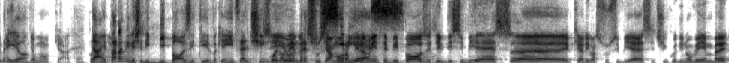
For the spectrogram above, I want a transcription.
brio. diamo un'occhiata. Poi Dai, vediamo. parlami invece di Be Positive, che inizia il 5 Sì, novembre su citiamo CBS. rapidamente B Positive di CBS eh, che arriva su CBS il 5 di novembre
